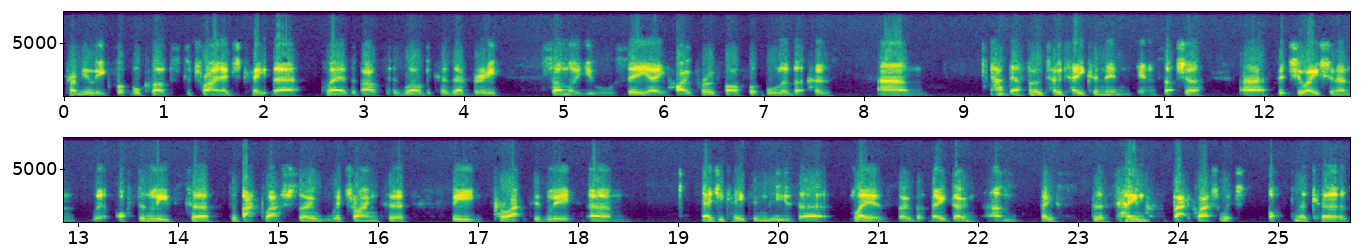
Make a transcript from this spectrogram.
Premier League football clubs to try and educate their players about it as well, because every summer you will see a high profile footballer that has um, had their photo taken in, in such a uh, situation, and it often leads to, to backlash. So we're trying to be proactively um, educating these uh, players so that they don't um, face the same backlash which often occurs.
